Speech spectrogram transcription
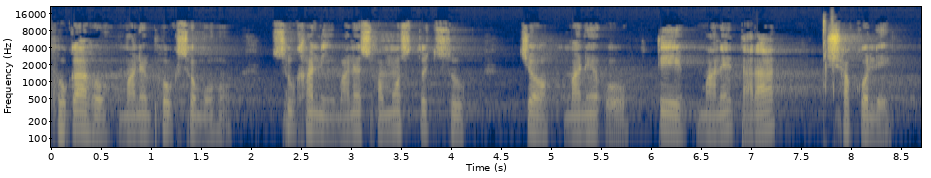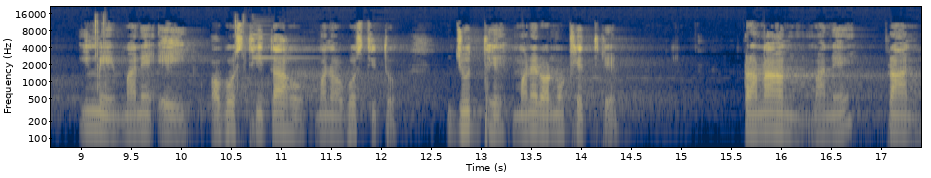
ভোগাহ মানে ভোগসমূহ, সুখানি মানে সমস্ত সুখ, চ মানে ও, তে মানে তারা সকলে, ইমে মানে এই, অবস্থিতাহ মানে অবস্থিত, যুদ্ধে মানে রণক্ষেত্রে প্রাণান মানে প্রাণ,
